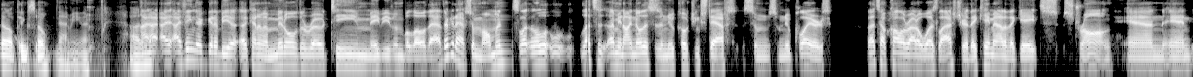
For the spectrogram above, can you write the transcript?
i don't think so Yeah, me either. Uh, I, I, I think they're going to be a, a kind of a middle of the road team, maybe even below that. They're going to have some moments. Let, let's. I mean, I know this is a new coaching staff, some some new players. But that's how Colorado was last year. They came out of the gates strong, and and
